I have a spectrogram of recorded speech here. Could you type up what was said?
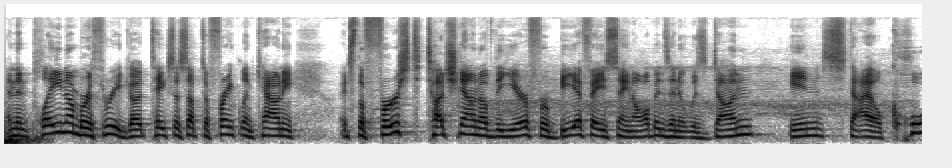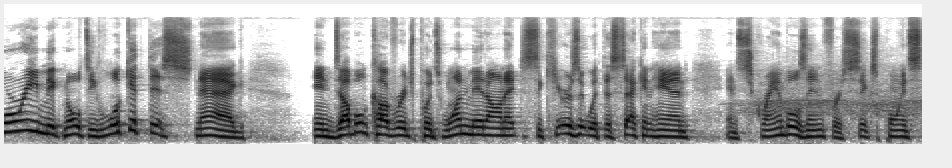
And then play number three go, takes us up to Franklin County. It's the first touchdown of the year for BFA St. Albans, and it was done in style. Corey McNulty, look at this snag in double coverage, puts one mid on it, secures it with the second hand, and scrambles in for six points.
